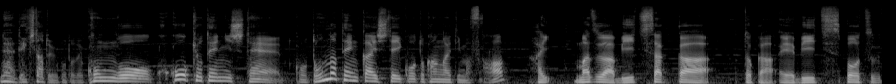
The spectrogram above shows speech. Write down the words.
ね、できたということで今後ここを拠点にしてこうどんな展開していこうと考えていますか、はい。まずはビーチサッカーとか、えービーチスポーツ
